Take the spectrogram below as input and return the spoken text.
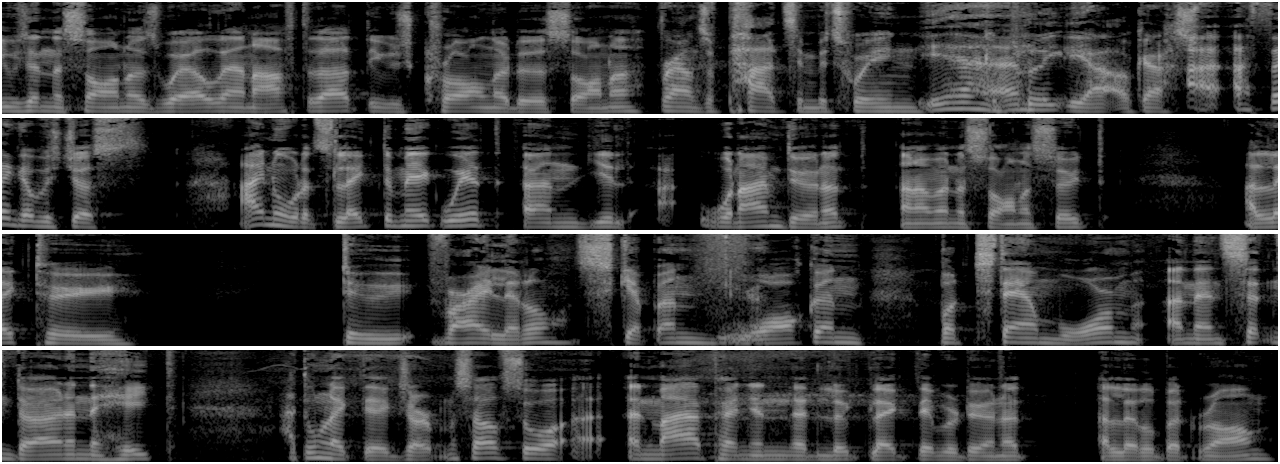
He was in the sauna as well. Then after that, he was crawling out of the sauna. rounds of pads in between. Yeah, completely out of gas. I, I think it was just. I know what it's like to make weight, and you, when I'm doing it and I'm in a sauna suit, I like to do very little, skipping, walking, but staying warm, and then sitting down in the heat. I don't like to exert myself, so uh, in my opinion, it looked like they were doing it a little bit wrong.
